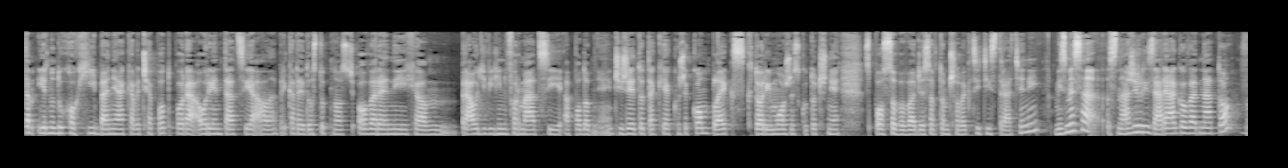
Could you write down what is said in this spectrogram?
tam jednoducho chýba nejaká väčšia podpora, orientácia, ale napríklad aj dostupnosť overených, um, pravdivých informácií a podobne. Čiže je to taký akože komplex, ktorý môže skutočne spôsobovať, že sa v tom človek cíti stratený. My sme sa snažili zareagovať na to v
